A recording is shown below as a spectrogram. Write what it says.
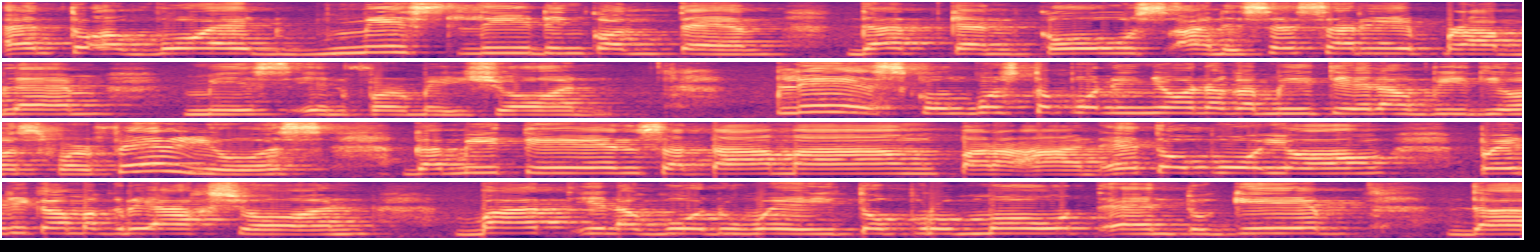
and to avoid misleading content that can cause unnecessary problem, misinformation. Please, kung gusto po ninyo na gamitin ang videos for fair use, gamitin sa tamang paraan. Ito po yung pwede kang mag-reaction but in a good way to promote and to give the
